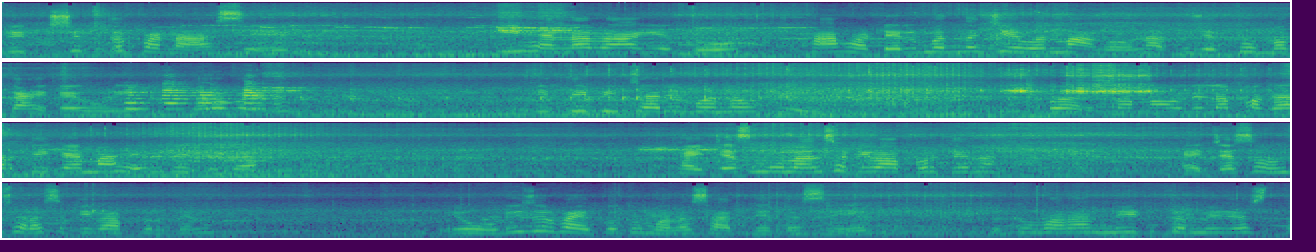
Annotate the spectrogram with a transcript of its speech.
विक्षिप्तपणा असेल की ह्याला राग येतो हा हॉटेलमधनं जेवण मागव ना तुझ्या धमक आहे काय ओळी बरोबर आहे ना? किती बिचारी बनवते. बर कमावलेला पगार ती काय माहेरी देते का? ह्याच्याच मुलांसाठी वापरते ना. ह्याच्या संसारासाठी वापरते ना. एवढी जर बायको तुम्हाला साथ देत असेल तर तुम्हाला मीठ कमी जास्त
